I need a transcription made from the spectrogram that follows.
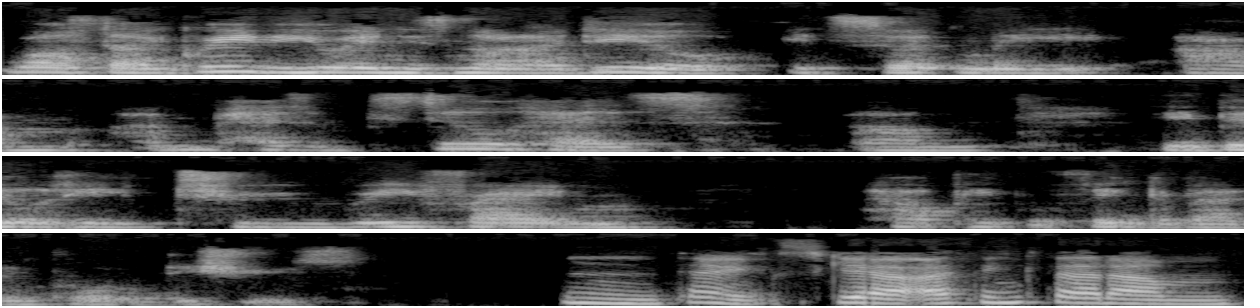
whilst I agree the UN is not ideal, it certainly um, um, has still has um, the ability to reframe how people think about important issues. Mm, thanks. Yeah, I think that um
